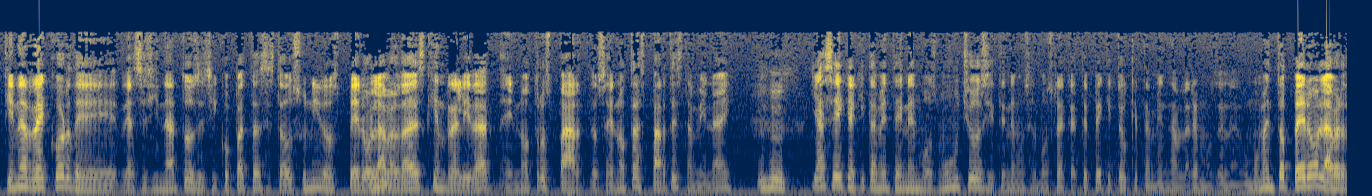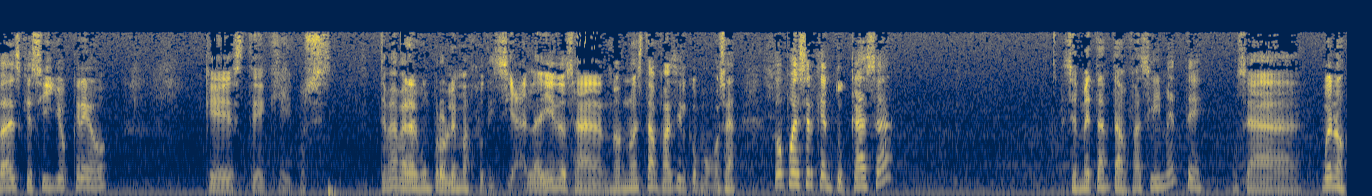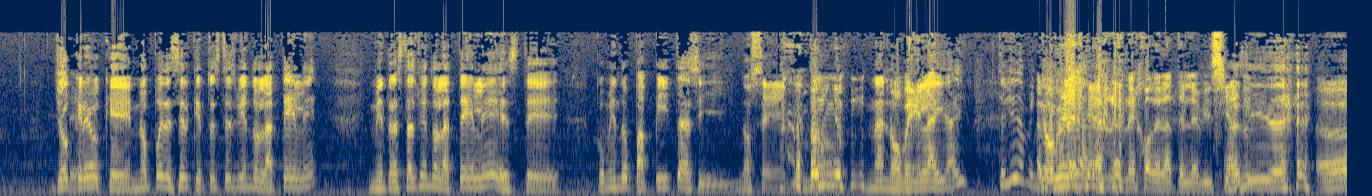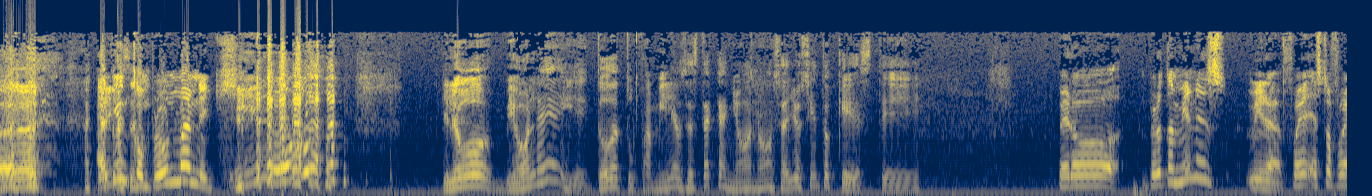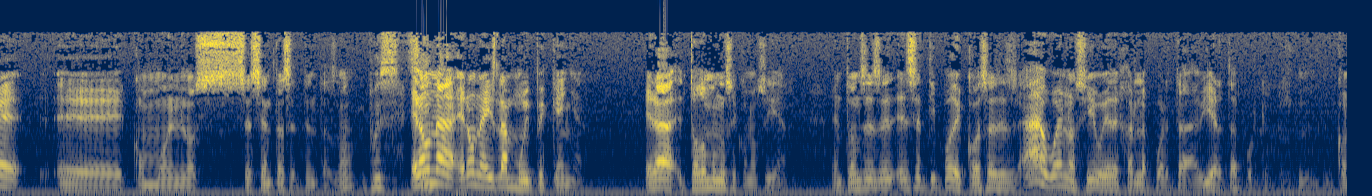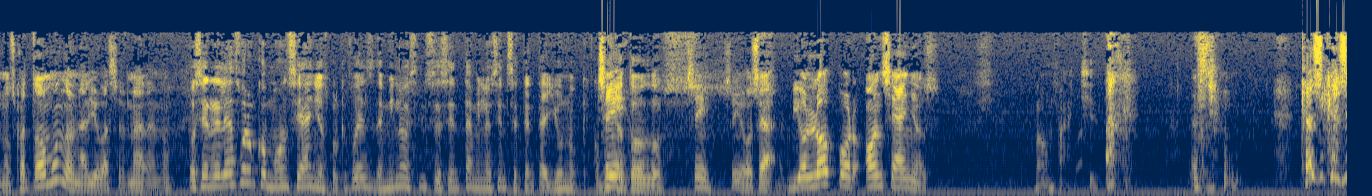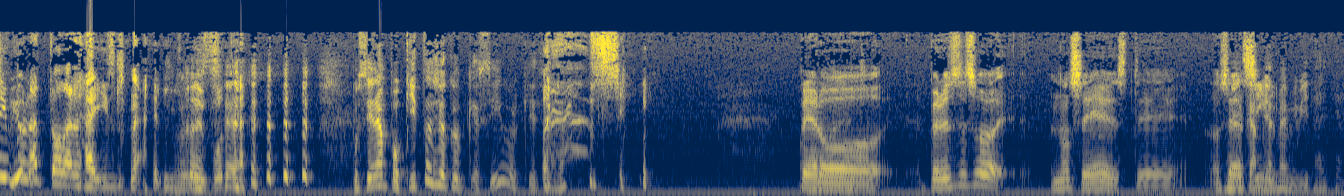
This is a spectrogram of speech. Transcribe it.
tiene récord de, de asesinatos de psicópatas Estados Unidos, pero la verdad es que en realidad en otros partes, o sea, en otras partes también hay. Ya sé que aquí también tenemos muchos y tenemos el monstruo de Catepec y todo, que también hablaremos de él en algún momento, pero la verdad es que sí, yo creo que este, que pues debe haber algún problema judicial ahí, o sea, no, no es tan fácil como, o sea, ¿cómo puede ser que en tu casa se metan tan fácilmente? O sea, bueno, yo Sí. creo que no puede ser que tú estés viendo la tele, mientras estás viendo la tele, este comiendo papitas y no sé, viendo una novela y ay, te mi El novela. reflejo de la televisión. Así de- Ah. Alguien atrás- compró un maniquí. Y luego viole y toda tu familia, o sea, está cañón, ¿no? O sea, yo siento que este Pero, pero también es, mira, fue, esto fue eh, como en los 60, 70, ¿no? Pues Era sí. una era una isla muy pequeña. Era todo el mundo se conocía. Entonces e- ese tipo de cosas es, ah, bueno, sí, voy a dejar la puerta abierta porque pues conozco a todo el mundo, nadie va a hacer nada, ¿no? O sea, en realidad fueron como 11 años, porque fue desde 1960 a 1971 que cometió Sí. todos los... Sí, sí, o sea, violó por 11 años. No manches. Casi, casi viola toda la isla, el hijo de Pues, puta. pues si eran poquitos, yo creo que sí, porque no... sí. Pero, pero es eso, no sé, este, o sea, Voy a sí. cambiarme mi vida ya.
